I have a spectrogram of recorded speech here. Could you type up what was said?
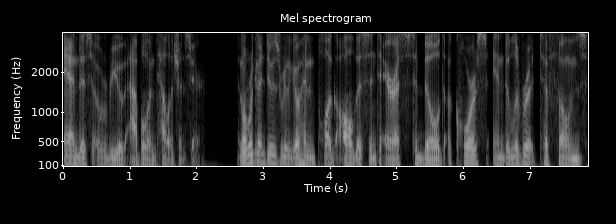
and this overview of Apple Intelligence here. And what we're going to do is we're going to go ahead and plug all this into Arist to build a course and deliver it to phones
